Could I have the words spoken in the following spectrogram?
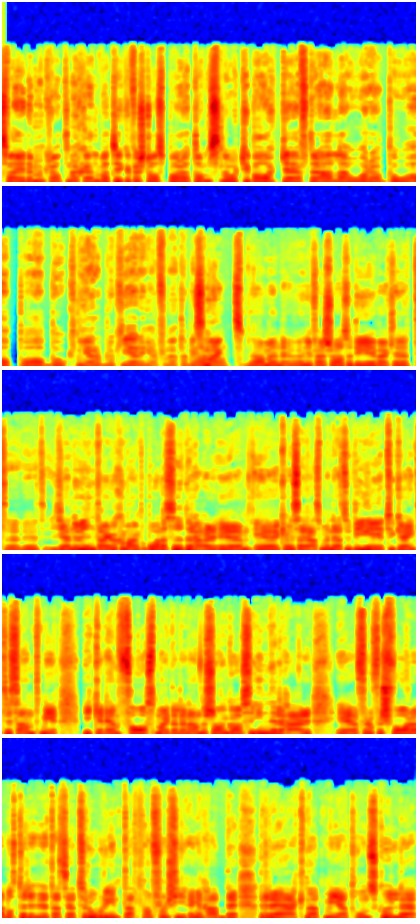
Sverigedemokraterna själva tycker förstås bara att de slår tillbaka efter alla år av påhopp och avbokningar och blockeringar från etablissemanget. Ja, ja men ungefär så. Alltså, det är verkligen ett, det är ett genuint engagemang på båda sidor här, eh, eh kan vi säga. Alltså, men alltså, det tycker jag är intressant med vilken emfas Magdalena Andersson gav sig in i det här eh, för att försvara lotteriet. Alltså, jag tror inte att man från regeringen hade räknat med att hon skulle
